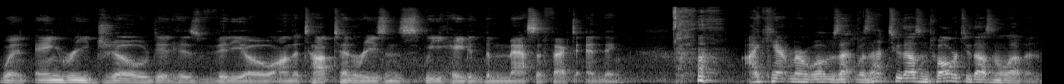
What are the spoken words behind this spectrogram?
when Angry Joe did his video on the top 10 reasons we hated the Mass Effect ending. I can't remember what was that was that 2012 or 2011?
